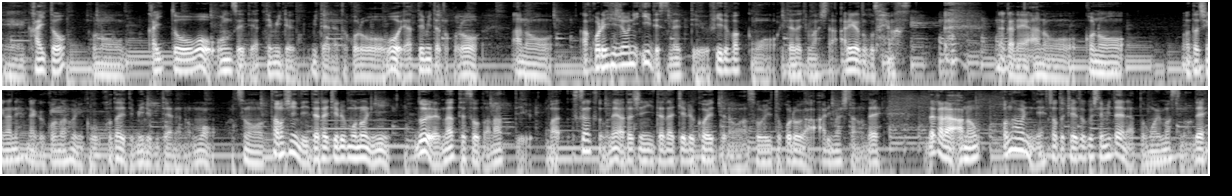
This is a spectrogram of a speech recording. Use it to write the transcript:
えー、回答この回答を音声でやってみるみたいなところをやってみたところ、あの、あ、これ非常にいいですねっていうフィードバックもいただきました。ありがとうございます。なんかね、あの、この私がね、なんかこんな風にこう答えてみるみたいなのも、その楽しんでいただけるものにどうやらなってそうだなっていう、まあ少なくともね、私にいただける声っていうのはそういうところがありましたので、だからあの、こんな風にね、ちょっと継続してみたいなと思いますので、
